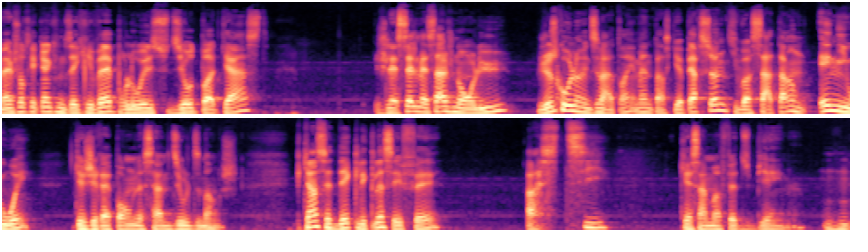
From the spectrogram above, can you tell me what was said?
Même chose, quelqu'un qui nous écrivait pour louer le studio de podcast. Je laissais le message non lu jusqu'au lundi matin, man, parce qu'il n'y a personne qui va s'attendre anyway que j'y réponde le samedi ou le dimanche. Puis quand ce déclic-là s'est fait, asti que ça m'a fait du bien, man.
